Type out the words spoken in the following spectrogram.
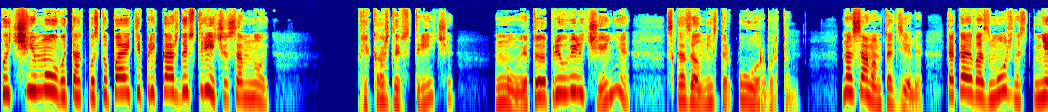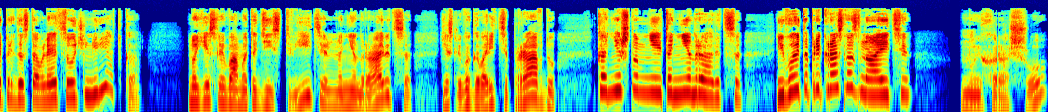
«Почему вы так поступаете при каждой встрече со мной?» «При каждой встрече? Ну, это преувеличение», — сказал мистер Уорбертон. На самом-то деле, такая возможность мне предоставляется очень редко. Но если вам это действительно не нравится, если вы говорите правду, конечно, мне это не нравится, и вы это прекрасно знаете. Ну и хорошо,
